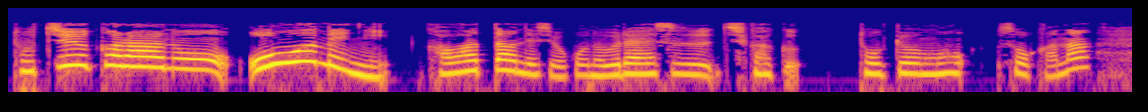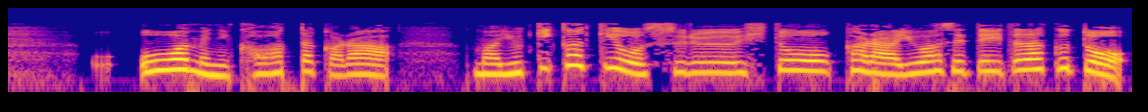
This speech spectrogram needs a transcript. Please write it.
途中からあの、大雨に変わったんですよ。この浦安近く。東京もそうかな。大雨に変わったから、まあ、雪かきをする人から言わせていただくと、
